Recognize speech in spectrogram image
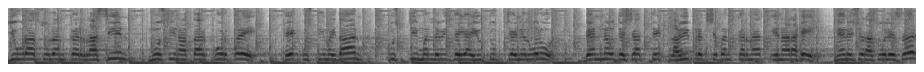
युवराज सोलनकर रासीन मोसीन आतार कोरपळे हे कुस्ती मैदान कुस्ती मल्लविद्या या युट्यूब चॅनेलवरून ब्याण्णव देशात थेट लावी प्रक्षेपण करण्यात येणार आहे. ज्ञानेश्वर आसोले सर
